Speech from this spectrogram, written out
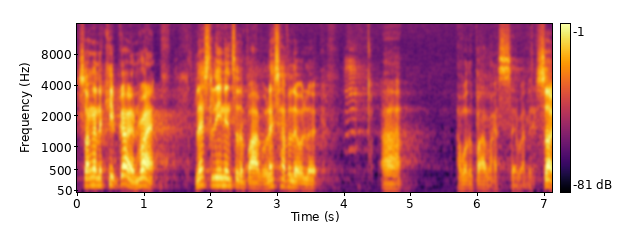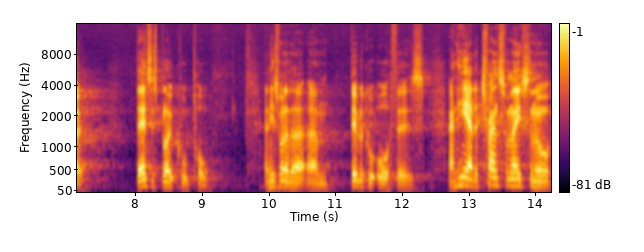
So I'm going to keep going. Right. Let's lean into the Bible. Let's have a little look uh, at what the Bible has to say about this. So, there's this bloke called Paul, and he's one of the um, biblical authors and he had a transformational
